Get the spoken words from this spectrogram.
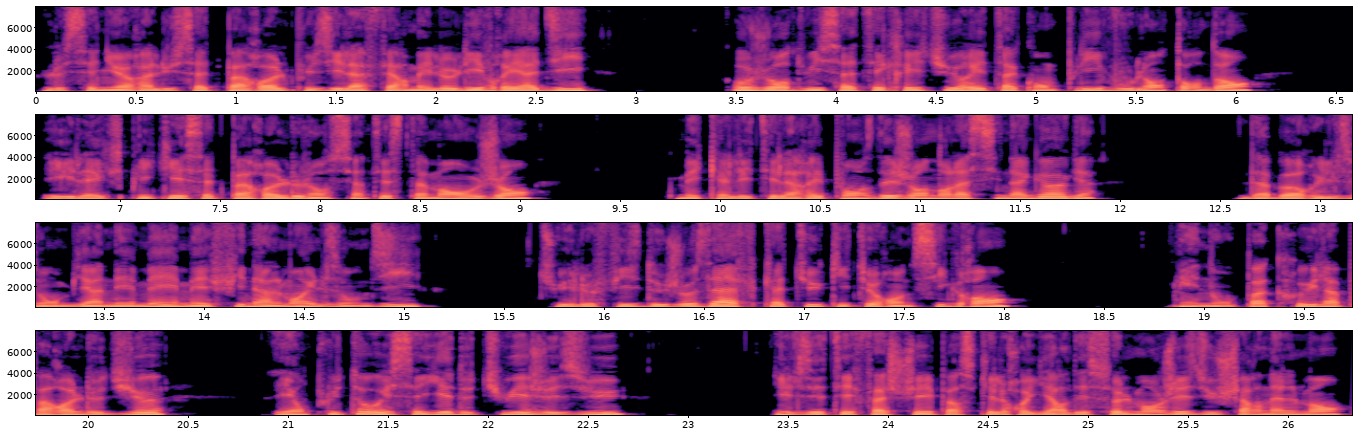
Le Seigneur a lu cette parole puis il a fermé le livre et a dit Aujourd'hui cette écriture est accomplie, vous l'entendant, et il a expliqué cette parole de l'Ancien Testament aux gens. Mais quelle était la réponse des gens dans la synagogue? D'abord ils ont bien aimé, mais finalement ils ont dit Tu es le fils de Joseph, qu'as-tu qui te rende si grand? Et n'ont pas cru la parole de Dieu, et ont plutôt essayé de tuer Jésus. Ils étaient fâchés parce qu'ils regardaient seulement Jésus charnellement.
